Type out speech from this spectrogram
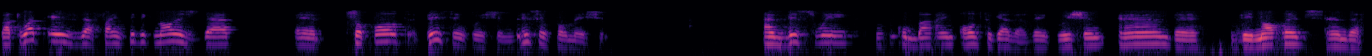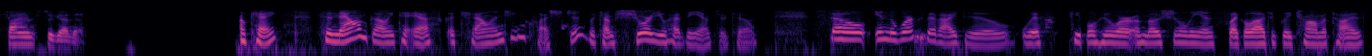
But what is the scientific knowledge that uh, support this intuition, this information? And this way we combine all together, the intuition and the, the knowledge and the science together. Okay, so now I'm going to ask a challenging question, which I'm sure you have the answer to. So in the work that I do with people who are emotionally and psychologically traumatized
